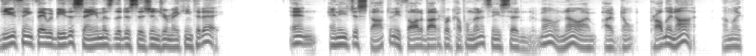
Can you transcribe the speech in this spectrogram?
Do you think they would be the same as the decisions you're making today? And and he just stopped and he thought about it for a couple minutes and he said, "No, no, I I don't probably not." I'm like,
